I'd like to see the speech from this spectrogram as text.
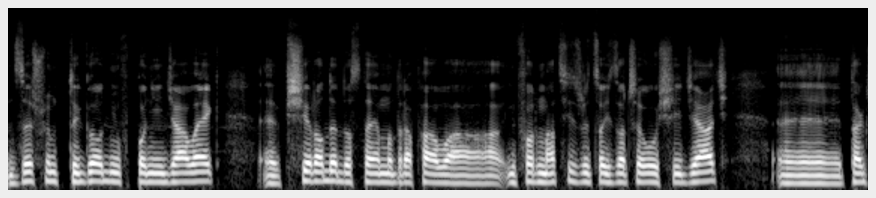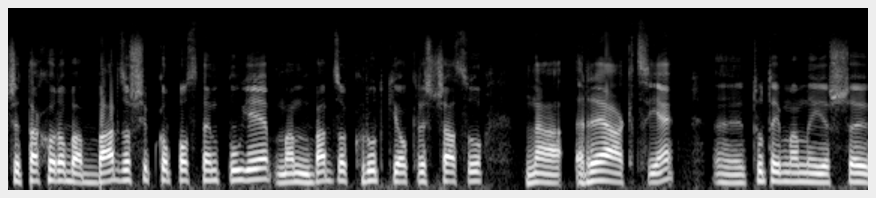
w zeszłym tygodniu, w poniedziałek. E, w środę dostałem od Rafała informacji, że coś zaczęło się dziać. E, także ta choroba bardzo szybko postępuje. Mamy bardzo krótki okres czasu na reakcję. Tutaj mamy jeszcze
